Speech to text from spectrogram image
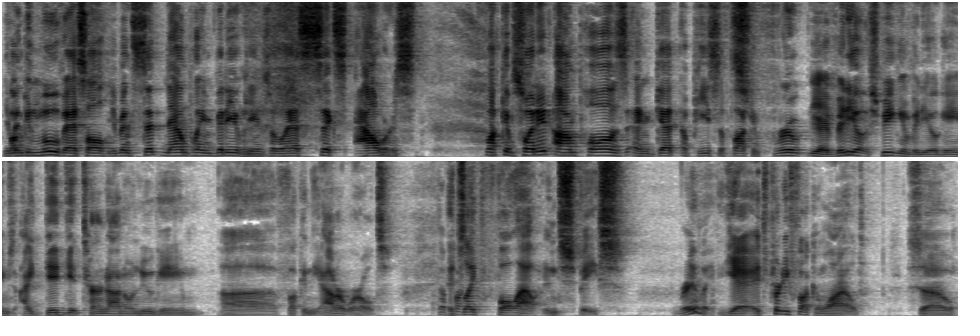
You've fucking move, asshole. You've been sitting down playing video games for the last six hours. Fucking put it on pause and get a piece of fucking fruit. Yeah, video. Speaking of video games, I did get turned on to a new game. Uh, fucking the Outer Worlds. The it's fuck? like Fallout in space. Really? Yeah, it's pretty fucking wild. So,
